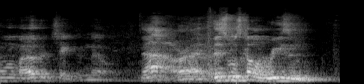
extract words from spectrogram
I want my other chick to know. Ah, all right. This one's called Reason.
